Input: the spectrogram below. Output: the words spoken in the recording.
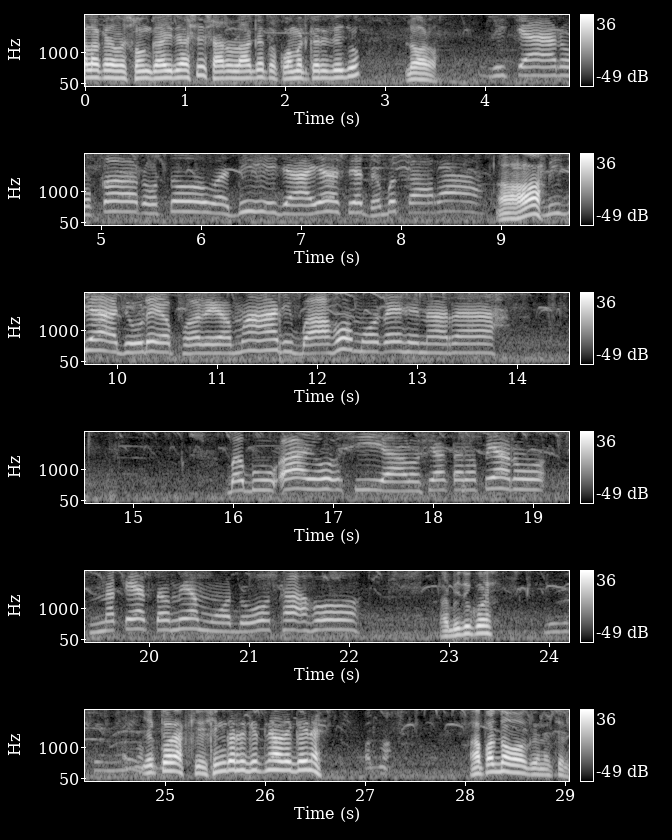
કલાકાર હવે સોંગ ગાઈ રહ્યા છે. સારું લાગે તો કોમેન્ટ કરી દેજો. લોડો વિચારો કરો તો વધી જાય છે ધબકારા. બીજા જોડે ફરે અમારી બાહોમો રહેનારા. બબુ આયો શિયાળો શેટર પ્યારો નકે તમે મોદો થાહો. બીજું કોઈ? બીજું કોઈ એક તો રાખીએ સિંગર છે ગીત ને આવે ગઈ ને હા પદ્મા વાવ ગઈ ને ચલ.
